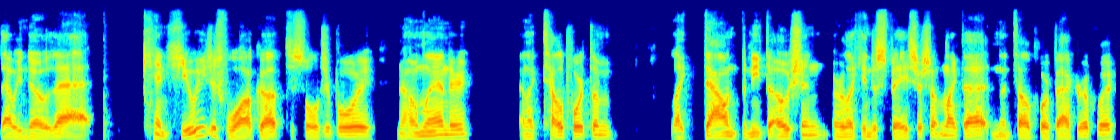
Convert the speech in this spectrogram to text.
that we know that, can Hughie just walk up to Soldier Boy and Homelander and like teleport them like down beneath the ocean or like into space or something like that and then teleport back real quick?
